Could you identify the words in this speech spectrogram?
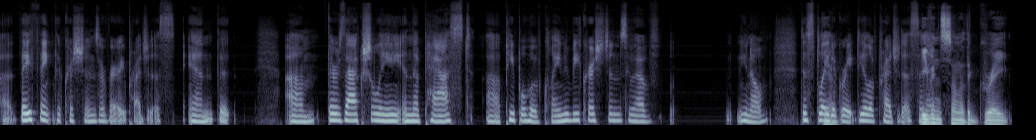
uh, they think the Christians are very prejudiced and that um, there's actually in the past uh, people who have claimed to be Christians who have, you know, displayed Yeah. a great deal of prejudice. Even it- some of the great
